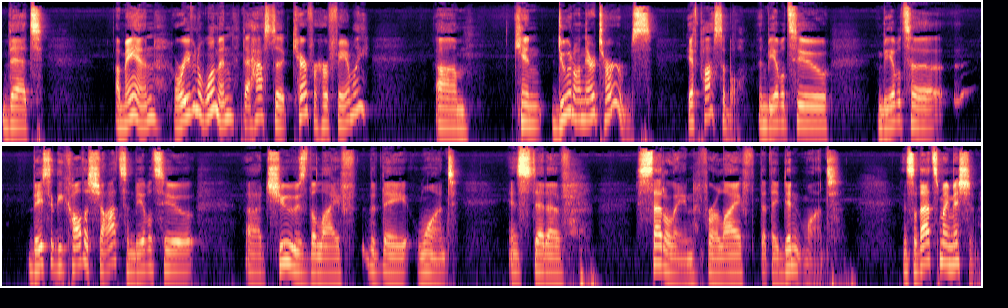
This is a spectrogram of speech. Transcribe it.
that a man or even a woman that has to care for her family um, can do it on their terms, if possible, and be able to be able to basically call the shots and be able to uh, choose the life that they want instead of settling for a life that they didn't want. And so that's my mission.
